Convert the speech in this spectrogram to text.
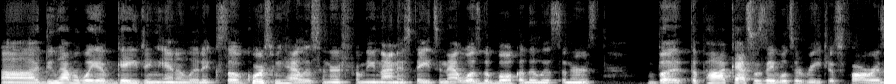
Uh, I do have a way of gauging analytics. So, of course, we had listeners from the United States, and that was the bulk of the listeners. But the podcast was able to reach as far as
